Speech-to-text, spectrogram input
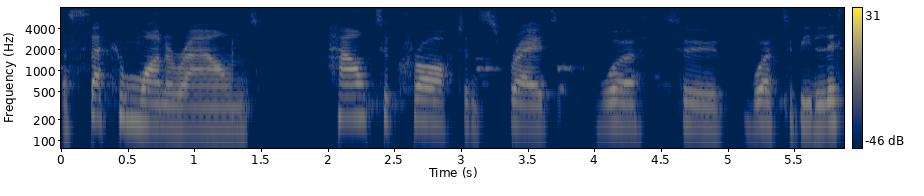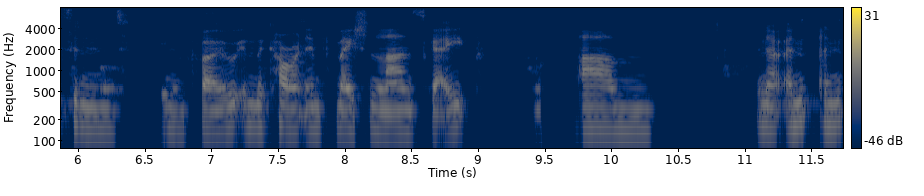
The second one around how to craft and spread worth to worth to be listened info in the current information landscape um, you know and, and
